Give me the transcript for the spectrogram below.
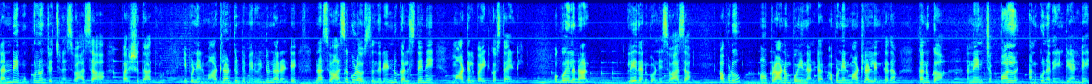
తండ్రి ముక్కు నుంచి వచ్చిన శ్వాస పరిశుద్ధాత్మ. ఇప్పుడు నేను మాట్లాడుతుంటే మీరు వింటున్నారంటే నా శ్వాస కూడా వస్తుంది. రెండు కలిస్తేనే మాటలు బయటకు వస్తాయండి ఒకవేళ నా లేదనుకోండి శ్వాస అప్పుడు ప్రాణం పోయింది అంటారు అప్పుడు నేను మాట్లాడలేను కదా? కనుక నేను చెప్పాలి అనుకున్నది ఏంటి అంటే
